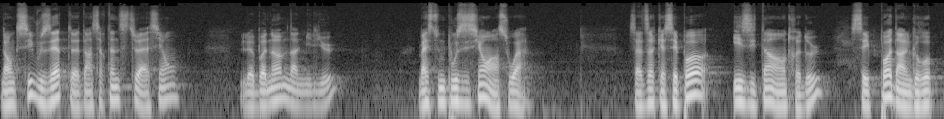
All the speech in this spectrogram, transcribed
Donc si vous êtes dans certaines situations le bonhomme dans le milieu, ben c'est une position en soi. C'est-à-dire que ce n'est pas hésitant entre deux, c'est pas dans le groupe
